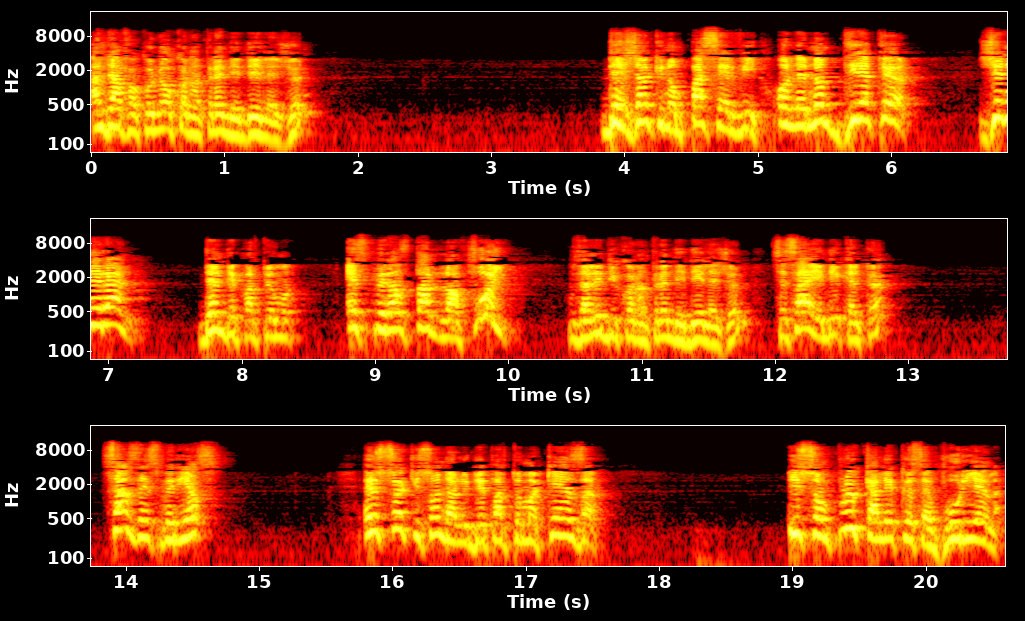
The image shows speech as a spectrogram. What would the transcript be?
Alda Fakonde, on est en train d'aider les jeunes. Des gens qui n'ont pas servi. On les nomme directeurs général d'un département, Espérance de la fouille, vous allez dire qu'on est en train d'aider les jeunes. C'est ça aider quelqu'un? Sans expérience? Et ceux qui sont dans le département 15 ans, ils sont plus calés que ces vauriens-là.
